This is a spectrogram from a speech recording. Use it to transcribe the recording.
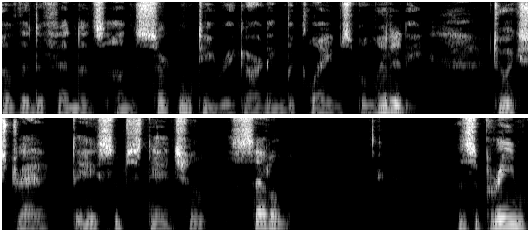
of the defendant's uncertainty regarding the claim's validity to extract a substantial settlement. The Supreme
